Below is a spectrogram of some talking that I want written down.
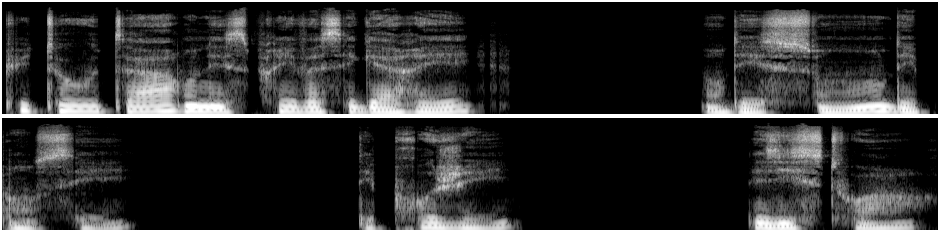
Puis tôt ou tard, mon esprit va s'égarer des sons, des pensées, des projets, des histoires.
